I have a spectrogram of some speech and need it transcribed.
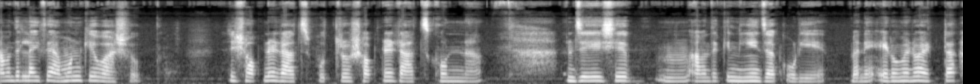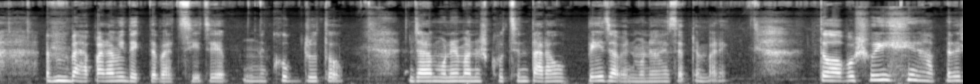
আমাদের লাইফে এমন কেউ আসুক, যে স্বপ্নের রাজপুত্র, স্বপ্নের রাজকন্যা, যে সে আমাদেরকে নিয়ে যা করিয়ে মানে এরমেরও একটা ব্যাপার আমি দেখতে পাচ্ছি যে খুব দ্রুত যারা মনের মানুষ খুঁজছেন তারাও পেয়ে যাবেন মনে হয় সেপ্টেম্বরে। তো অবশ্যই আপনাদের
